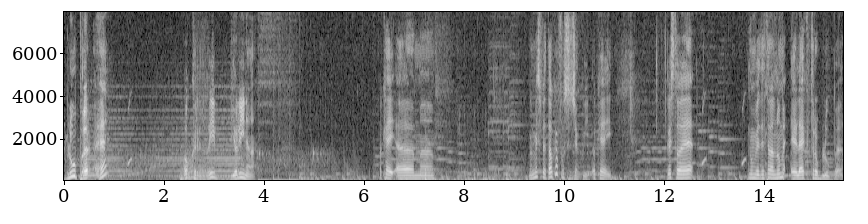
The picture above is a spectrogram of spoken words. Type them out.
Blooper? Eh? Oh, cribbiolina. Ok, um... Non mi aspettavo che fosse già qui. Ok. Questo è come vedete dal nome? Electro Blooper.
